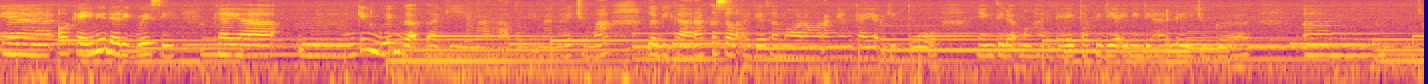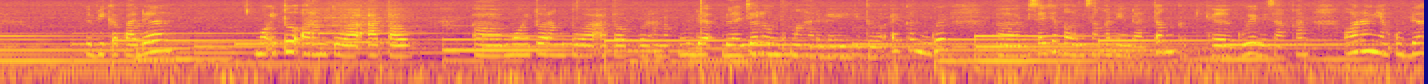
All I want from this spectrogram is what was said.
Ya oke okay, ini dari gue sih. Kayak hmm, mungkin gue nggak lagi marah atau gimana cuma lebih ke arah kesel aja sama orang-orang yang kayak gitu yang tidak menghargai tapi dia ini dihargai juga. Um, lebih kepada mau itu orang tua atau uh, mau itu orang tua ataupun anak muda belajarlah untuk menghargai gitu. Eh kan gue uh, bisa aja kalau misalkan yang datang ke, ke gue misalkan orang yang udah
